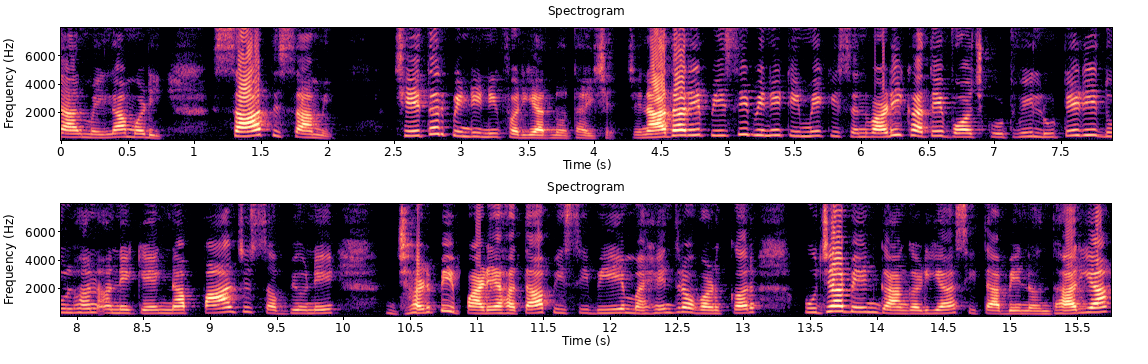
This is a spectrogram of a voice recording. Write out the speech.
ચાર મહિલા મળી સાત સામે છેતરપિંડીની ફરિયાદ નોંધાઈ છે, જેના આધારે પીસીબીની ટીમે કિશનવાડી ખાતે વોચ ગોઠવી લૂંટેરી દુલ્હન અને ગેંગના પાંચ સભ્યોને ઝડપી પાડ્યા હતા. પીસીબીએ મહેન્દ્ર વણકર, પૂજાબેન ગાંગડિયા, સીતાબેન અંધારિયા,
